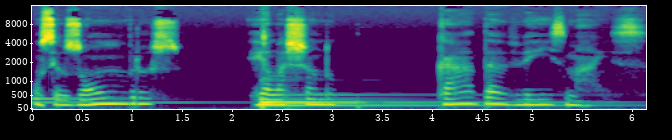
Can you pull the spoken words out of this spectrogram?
os seus ombros, relaxando cada vez mais.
